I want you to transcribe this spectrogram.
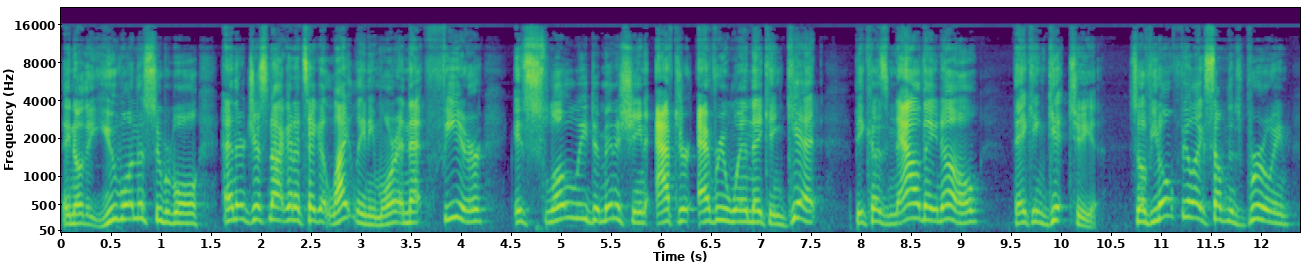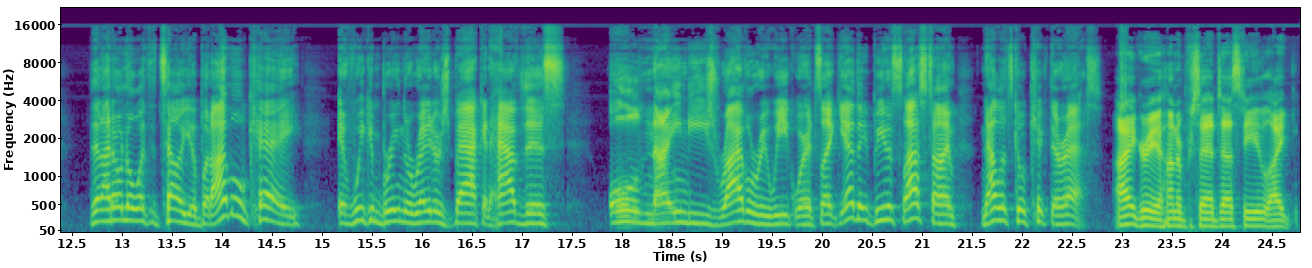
They know that you won the Super Bowl, and they're just not going to take it lightly anymore. And that fear is slowly diminishing after every win they can get because now they know they can get to you. So if you don't feel like something's brewing, then I don't know what to tell you. But I'm okay if we can bring the Raiders back and have this old 90s rivalry week where it's like, yeah, they beat us last time. Now let's go kick their ass. I agree 100%, Dusty. Like,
